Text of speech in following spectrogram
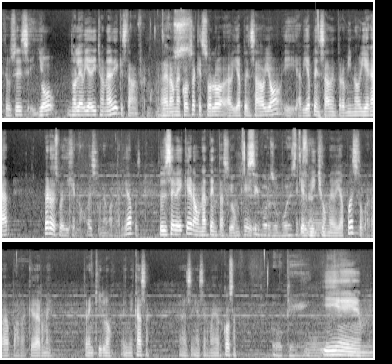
Entonces yo no le había dicho a nadie que estaba enfermo. Era una cosa que solo había pensado yo y había pensado entre mí no llegar, pero después dije, no, es una barbaridad. Pues. Entonces se ve que era una tentación que, sí, por supuesto. que el bicho me había puesto, ¿verdad? Para quedarme tranquilo en mi casa, sin hacer mayor cosa. Ok. Y, em,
